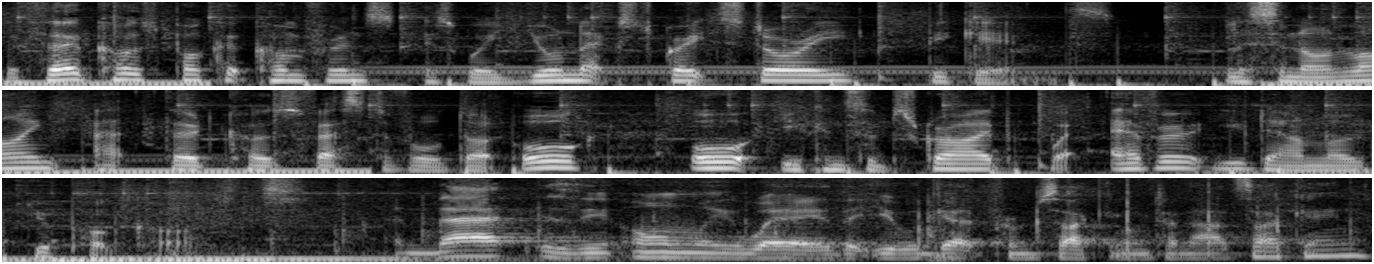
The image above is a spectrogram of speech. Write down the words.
The Third Coast Pocket Conference is where your next great story begins. Listen online at thirdcoastfestival.org or you can subscribe wherever you download your podcasts. And that is the only way that you will get from sucking to not sucking.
